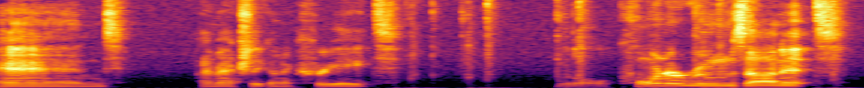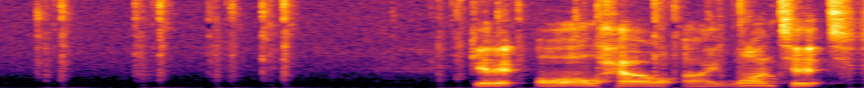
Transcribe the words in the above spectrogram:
and I'm actually going to create little corner rooms on it get it all how I want it.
